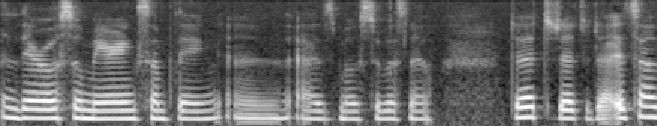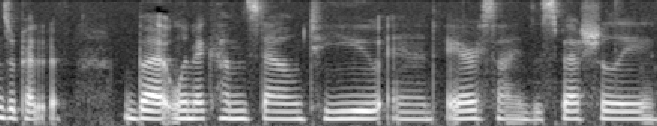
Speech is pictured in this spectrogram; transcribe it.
they're also marrying something, uh, as most of us know. Da, da, da, it sounds repetitive, but when it comes down to you and air signs, especially,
